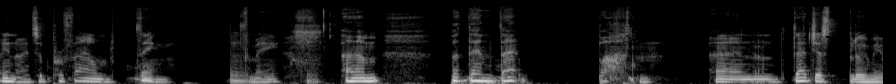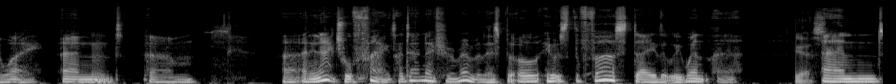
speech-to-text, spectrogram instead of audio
you know it's a profound thing mm. for me. Um, but then that button, and that just blew me away. And um, uh, and in actual fact, I don't know if you remember this, but uh, it was the first day that we went there, Yes. and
